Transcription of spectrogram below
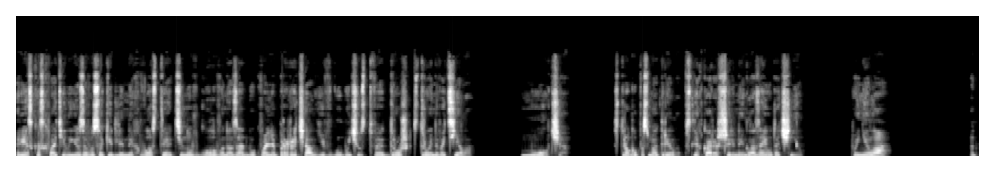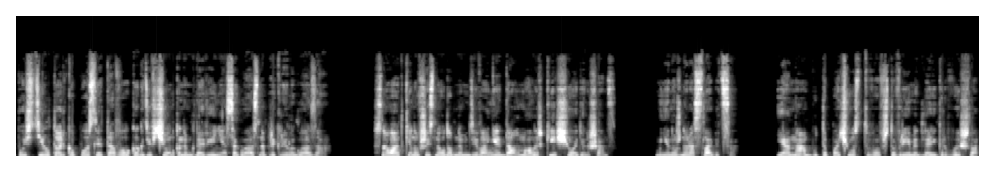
резко схватил ее за высокий длинный хвост и, оттянув голову назад, буквально прорычал ей в губы, чувствуя дрожь стройного тела. Молча. Строго посмотрел в слегка расширенные глаза и уточнил. «Поняла?» Отпустил только после того, как девчонка на мгновение согласно прикрыла глаза. Снова откинувшись на удобном диване, дал малышке еще один шанс. Мне нужно расслабиться. И она, будто почувствовав, что время для игр вышло,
